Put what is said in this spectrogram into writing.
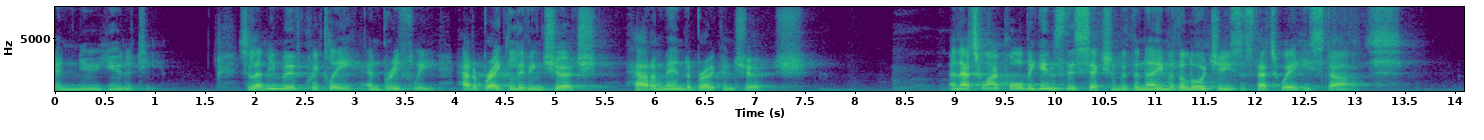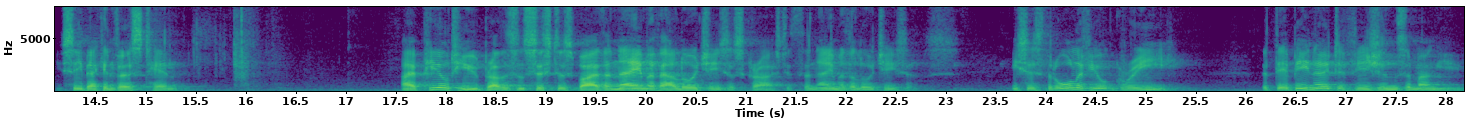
and new unity. So let me move quickly and briefly. How to break a living church, how to mend a broken church. And that's why Paul begins this section with the name of the Lord Jesus. That's where he starts. You see back in verse 10? I appeal to you, brothers and sisters, by the name of our Lord Jesus Christ. It's the name of the Lord Jesus. He says that all of you agree, that there be no divisions among you,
